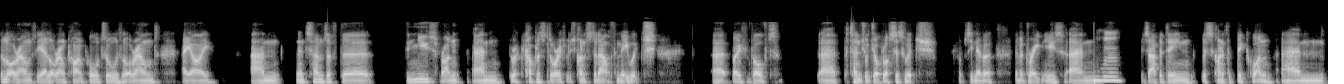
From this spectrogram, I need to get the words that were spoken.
a lot around, yeah, a lot around client portals, a lot around AI. Um, in terms of the the news front, um, there were a couple of stories which kind of stood out for me, which uh, both involved uh, potential job losses, which obviously never never great news. Um, Mhm. which Aberdeen was kind of the big one, um,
